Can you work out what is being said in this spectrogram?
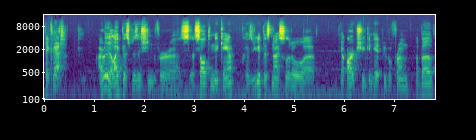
Take that. I really like this position for uh, assaulting the camp because you get this nice little uh, arch you can hit people from above.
